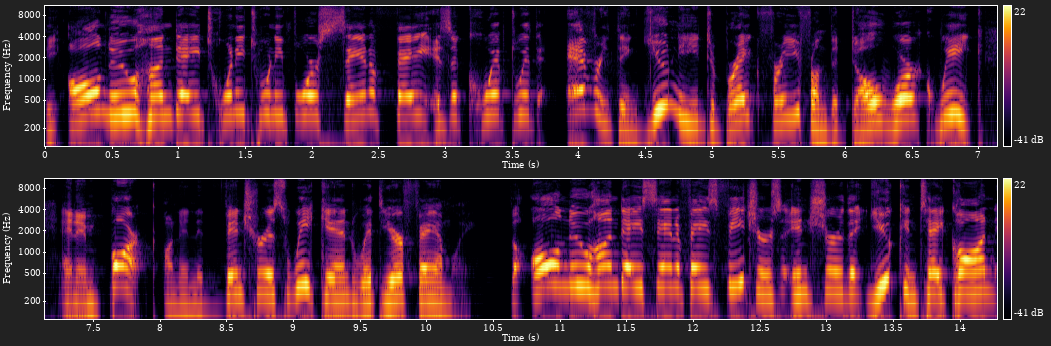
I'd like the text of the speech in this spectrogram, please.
The all new Hyundai 2024 Santa Fe is equipped with everything you need to break free from the dull work week and embark on an adventurous weekend with your family. The all new Hyundai Santa Fe's features ensure that you can take on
